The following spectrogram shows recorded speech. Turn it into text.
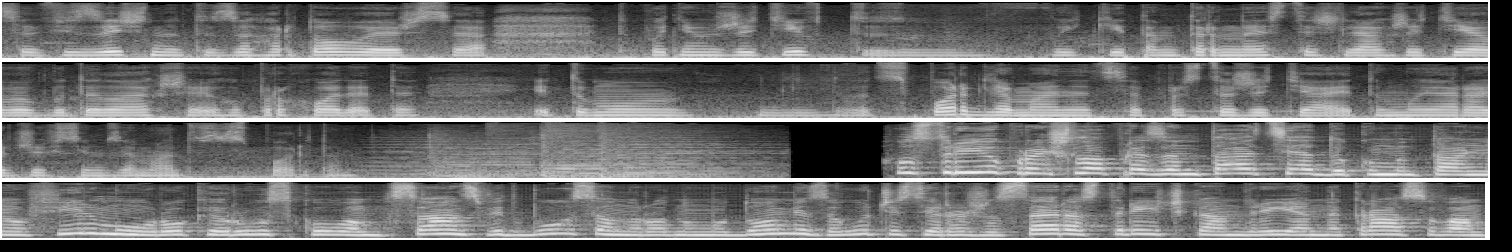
це фізично ти загартовуєшся, ти потім в житті, в який там тернистий шлях життєвий, буде легше його проходити. І тому от, спорт для мене це просто життя, і тому я раджу всім займатися спортом. У стрію пройшла презентація документального фільму Уроки руського. Сеанс відбувся у Народному домі за участі режисера стрічка Андрія Некрасова.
